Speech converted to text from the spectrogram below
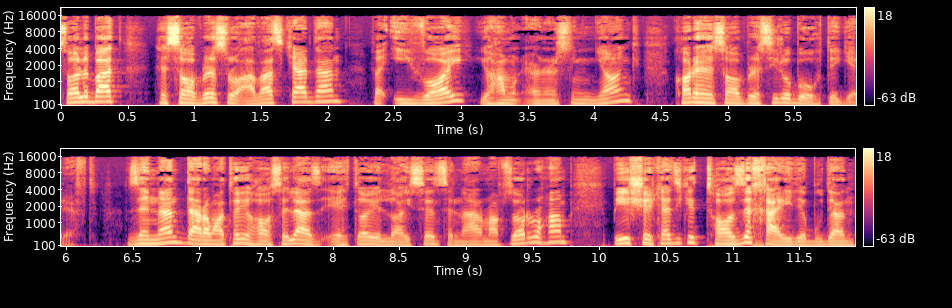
سال بعد حسابرس رو عوض کردن و EY یا همون ارنست اند یانگ کار حسابرسی رو به عهده گرفت. ضمنا درآمدهای حاصله از اهدای license نرم افزار رو هم به یه شرکتی که تازه خریده بودن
